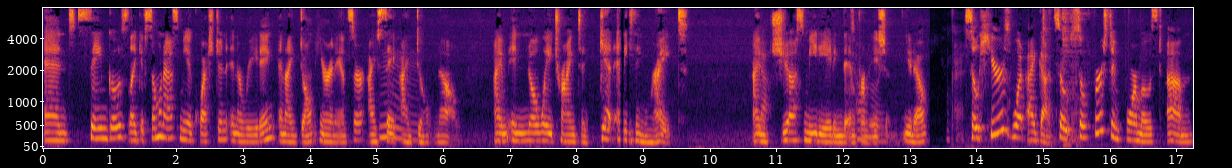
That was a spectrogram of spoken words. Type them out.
And same goes like if someone asks me a question in a reading and I don't hear an answer, I say, I don't know. I'm in no way trying to get anything right. I'm Yeah. just mediating the information, you know? Okay. So here's what I got. So so first and foremost, um,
